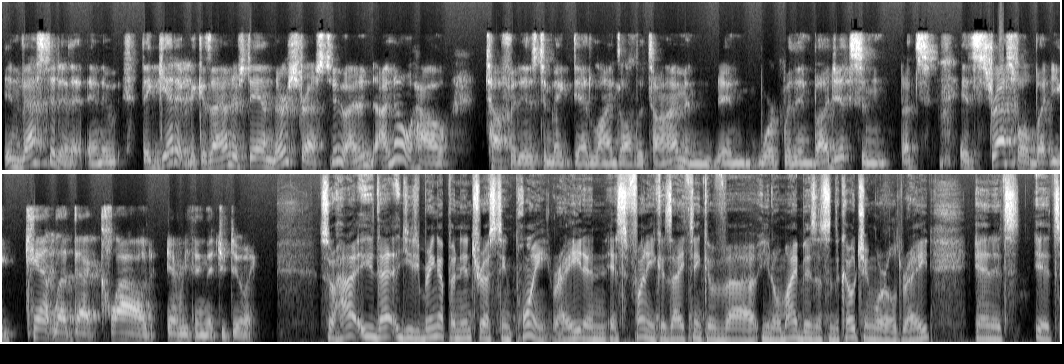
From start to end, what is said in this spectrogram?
invested in it, and it, they get it because I understand their stress too. I I know how tough it is to make deadlines all the time and and work within budgets, and that's it's stressful, but you can't let that cloud everything that you're doing. So how that you bring up an interesting point, right? And it's funny because I think of uh, you know my business in the coaching world, right? And it's it's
